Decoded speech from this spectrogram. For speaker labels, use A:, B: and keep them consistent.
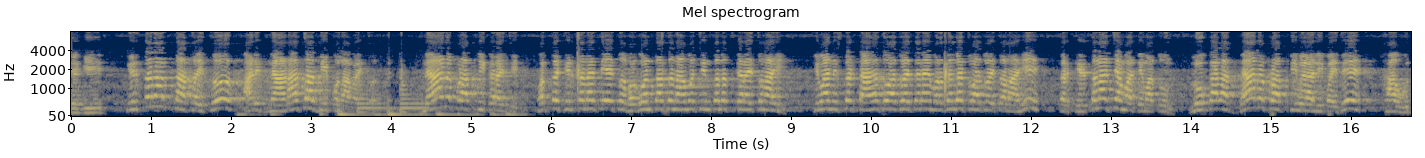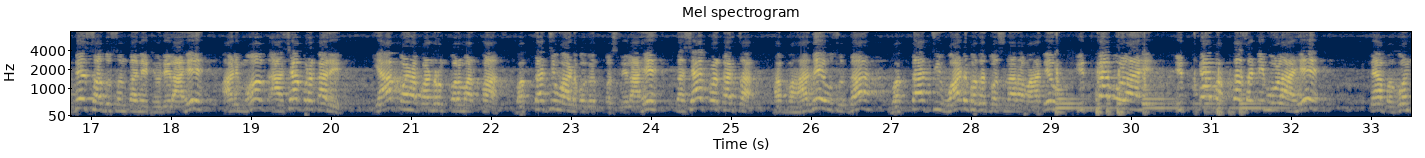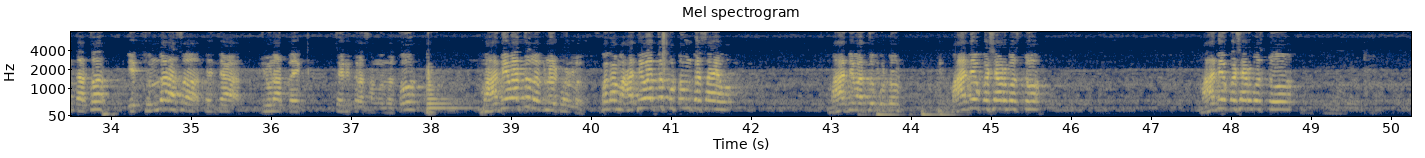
A: जगी कीर्तनात नाचायचं आणि ज्ञानाचा दीप लावायचं. ज्ञान प्राप्ती करायची. फक्त कीर्तनात यायचं भगवंताचं नामचिंतनच करायचं नाही. किंवा नुसतं टाळच वाजवायचं नाही मृदंगच वाजवायचा नाही तर कीर्तनाच्या माध्यमातून लोकाला ज्ञान प्राप्ती मिळाली पाहिजे. हा उद्देश साधू संतांनी ठेवलेला आहे. आणि मग अशा प्रकारे या पांडुरंग परमात्मा भक्ताची वाट बघत बसलेला आहे. तशाच प्रकारचा हा महादेव सुद्धा भक्ताची वाट बघत बसणारा महादेव इतका बोळा आहे इतका भक्तासाठी बोळा आहे. त्या भगवंताचं एक सुंदर असं त्यांच्या जीवनातलं एक चरित्र सांगून जातो. महादेवाचं लग्न ठरलं. बघा महादेवाचं कुटुंब कसं आहे हो? महादेवाचं कुटुंब. महादेव कशावर बसतो? महादेव कशावर बसतो?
